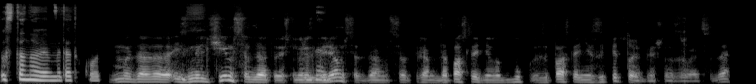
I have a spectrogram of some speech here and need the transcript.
установим этот код. Мы, да, да, измельчимся, да, то есть мы Да. разберемся, да, все прям до последнего буквы, до последней запятой, конечно, называется, да.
